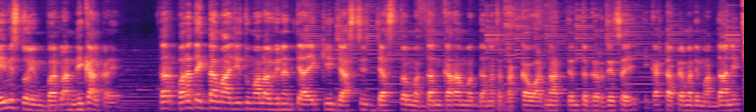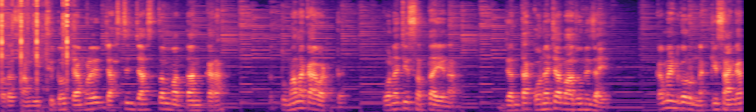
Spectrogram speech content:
तेवीस नोव्हेंबरला निकाल कळेल. तर परत एकदा माझी तुम्हाला विनंती आहे की जास्तीत जास्त मतदान करा. मतदानाचा टक्का वाढणं अत्यंत गरजेचं आहे. एकाच टप्प्यामध्ये मतदान आहे परत सांगू इच्छितो. त्यामुळे जास्तीत जास्त मतदान करा. तर तुम्हाला काय वाटतं? कोणाची सत्ता येणार? जनता कोणाच्या बाजूने जाईल? कमेंट करून नक्की सांगा.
